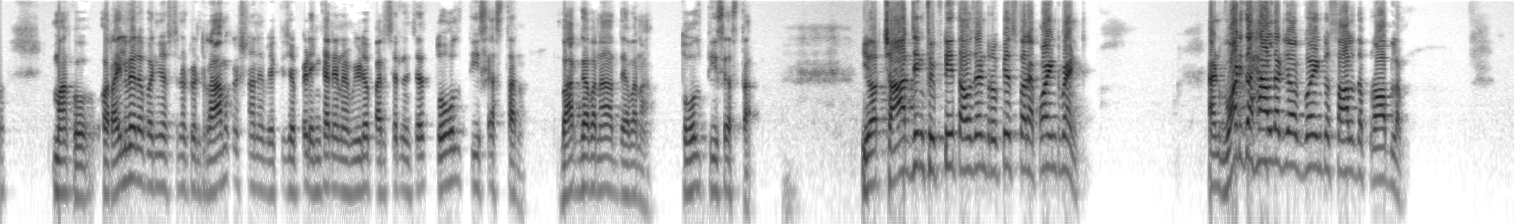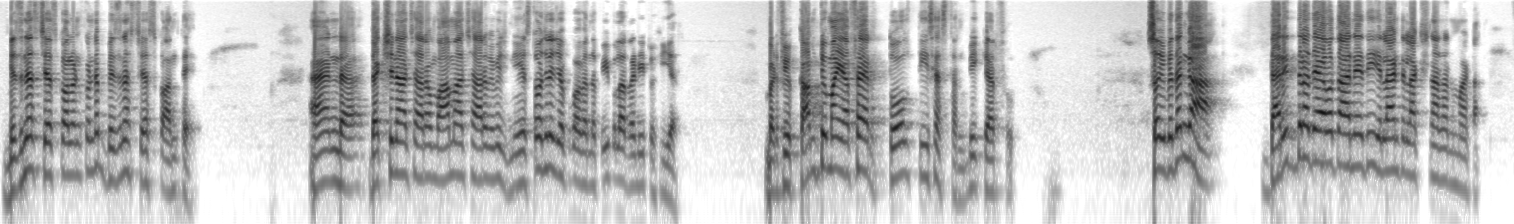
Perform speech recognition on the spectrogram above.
మాకు రైల్వేలో పనిచేస్తున్నటువంటి రామకృష్ణ అనే వ్యక్తి చెప్పాడు ఇంకా నేను ఆ వీడియో పరిశీలించే తోలు తీసేస్తాను. భార్గవన దేవన తోలు తీసేస్తా. You are charging fifty thousand rupees for appointment and what is the hell that you are going to solve the problem business చేసుకోవాలనుకుంటే బిజినెస్ చేసుకో అంతే. అండ్ uh, దక్షిణాచారం వామాచారం ఇవి నీ ఇష్టం చెప్పుకో the people are ready to hear but if you come to my affair తోల్ తీసేస్తాను. Be careful so ఈ విధంగా దరిద్ర దేవత అనేది ఇలాంటి లక్షణాలు అనమాట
